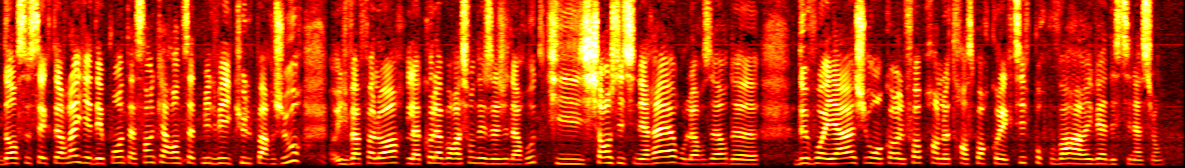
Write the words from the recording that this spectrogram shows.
Dans ce secteur-là, il y a des pointes à 147 000 véhicules par jour. Il va falloir la collaboration des agents de la route qui changent d'itinéraire ou leurs heures de, de voyage ou encore une fois prendre le transport collectif pour pouvoir arriver à destination.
